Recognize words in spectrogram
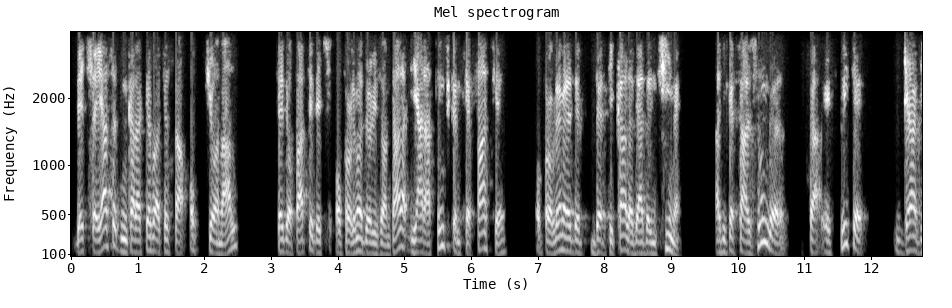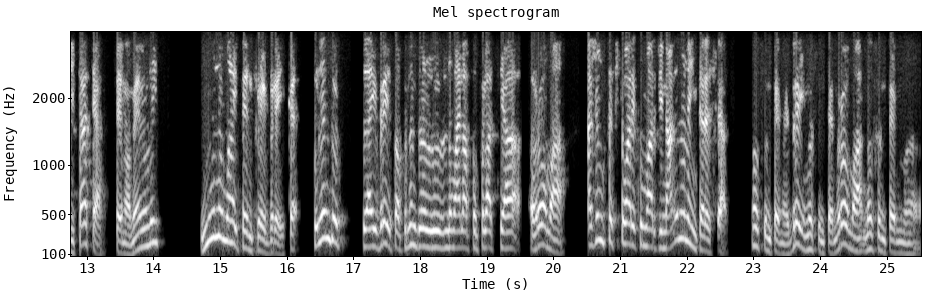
Deci să iasă din caracterul acesta opțional pe de o parte, deci o problemă de orizontală, iar atunci când se face o problemă de verticală, de adâncime, adică să ajungă să explice gravitatea fenomenului, nu numai pentru evrei, că punându-l la evrei sau punându-l numai la populația Roma, ajung să fie oarecum marginal, nu ne interesează. Nu suntem evrei, nu suntem Roma, nu suntem... Uh,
